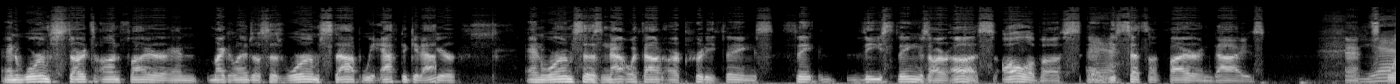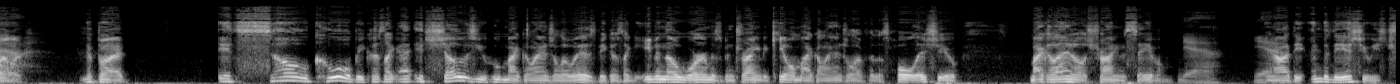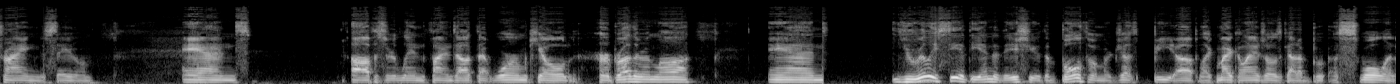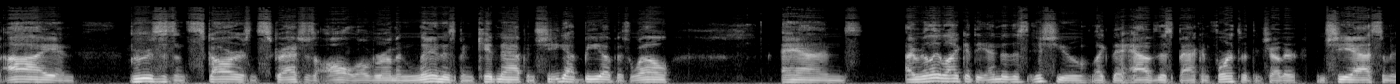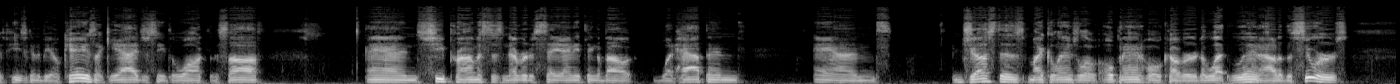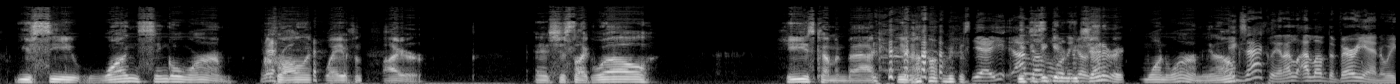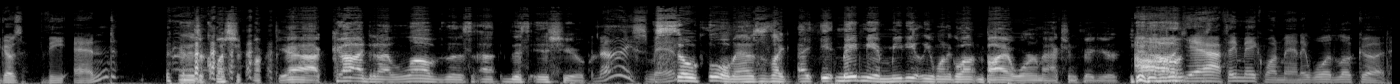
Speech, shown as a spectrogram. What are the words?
And Worm starts on fire, and Michelangelo says, "Worm, stop! We have to get out of here." And Worm says, "Not without our pretty things. Th- these things are us, all of us." And Yeah. he sets on fire and dies. And Yeah. spoiler, but it's so cool because like it shows you who Michelangelo is because like even though Worm has been trying to kill Michelangelo for this whole issue, Michelangelo is trying to save him. Yeah. Yeah. You know, at the end of the issue, he's trying to save him, and Officer Lynn finds out that Worm killed her brother-in-law, and you really see at the end of the issue that both of them are just beat up. Like Michelangelo's got a, a swollen eye and bruises and scars and scratches all over him, and Lynn has been kidnapped and she got beat up as well. And I really like at the end of this issue, like they have this back and forth with each other, and she asks him if he's going to be okay. He's like, "Yeah, I just need to walk this off." And she promises never to say anything about what happened. And just as Michelangelo opened manhole cover to let Lynn out of the sewers, you see one single worm crawling away from the fire. And it's just like, well, he's coming back, you know, because, yeah, I because love he can when he goes, regenerate from one worm, you know? exactly. And I, I love the very end where he goes, the end? And there's a question mark. Yeah, God, did I love this uh, this issue? Nice, man. So cool, man. It was just like I, it made me immediately want to go out and buy a worm action figure. oh, know? yeah. If they make one, man, it would look good.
